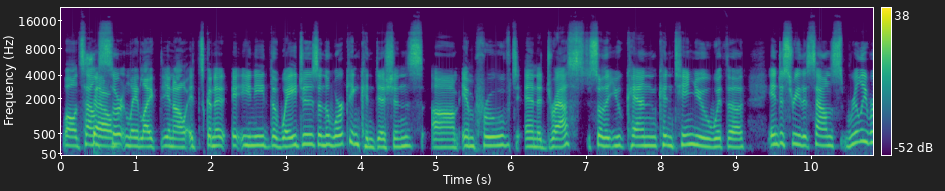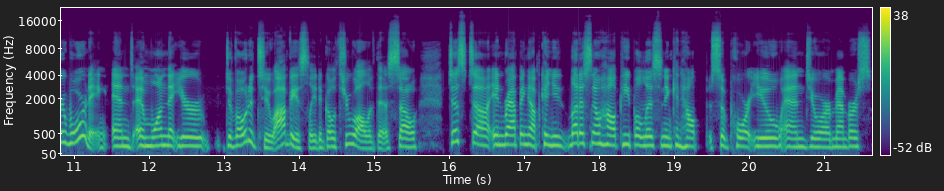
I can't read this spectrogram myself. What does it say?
Well, it sounds So- certainly like you know it's gonna. it- You need the wages and the working conditions um, improved and addressed so that you can continue with a industry that sounds really rewarding and and one that you're devoted to. Obviously, to go through all of this. So, just uh, in wrapping up, can you let us know how people listening can help support you and your members?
